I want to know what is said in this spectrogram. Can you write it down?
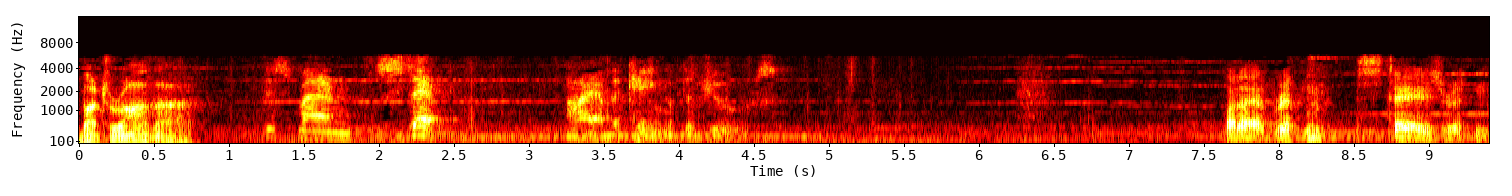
but rather, This man said, I am the king of the Jews. What I have written stays written.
